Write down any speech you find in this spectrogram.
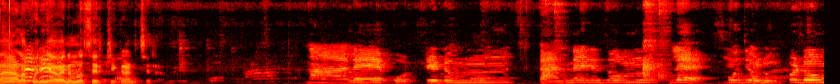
നാളെ കുഞ്ഞാവനെ നമ്മൾ ശരിക്കും കാണിച്ചു തരാം നാളെ പൊട്ടിടും കണ്ണെഴുതും അല്ലേ പുതിയ ഉടുപ്പിടും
